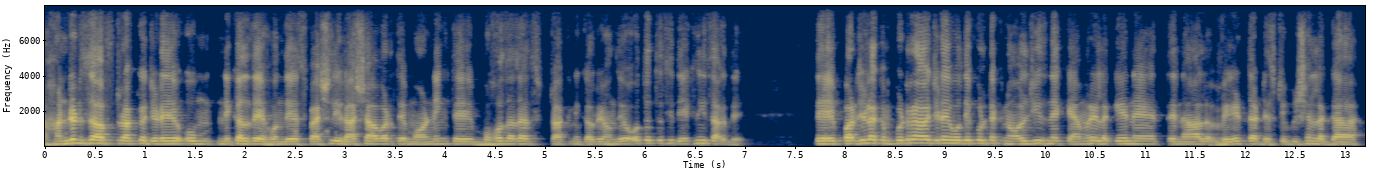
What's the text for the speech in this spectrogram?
ਹੰਡਰਡਸ ਆਫ ਟਰੱਕ ਜਿਹੜੇ ਉਹ ਨਿਕਲਦੇ ਹੁੰਦੇ ਸਪੈਸ਼ਲੀ ਰਸ਼ ਆਵਰ ਤੇ ਮਾਰਨਿੰਗ ਤੇ ਬਹੁਤ ਜ਼ਿਆਦਾ ਟਰੱਕ ਨਿਕਲ ਰਹੇ ਹੁੰਦੇ, ਉਹ ਤਾਂ ਤੁਸੀਂ ਦੇਖ ਨਹੀਂ ਸਕਦੇ। ਤੇ ਪਰ ਜਿਹੜਾ ਕੰਪਿਊਟਰ ਆ, ਜਿਹੜੇ ਉਹਦੇ ਕੋਲ ਟੈਕਨੋਲੋਜੀਜ਼ ਨੇ, ਕੈਮਰੇ ਲੱਗੇ ਨੇ, ਤੇ ਨਾਲ weight ਦਾ ਡਿਸਟ੍ਰੀਬਿਊਸ਼ਨ ਲੱਗਾ,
